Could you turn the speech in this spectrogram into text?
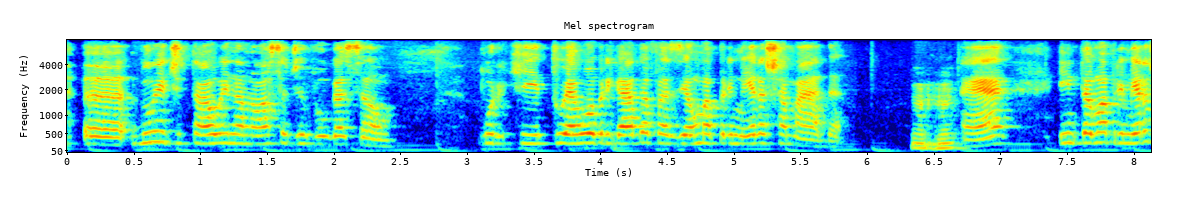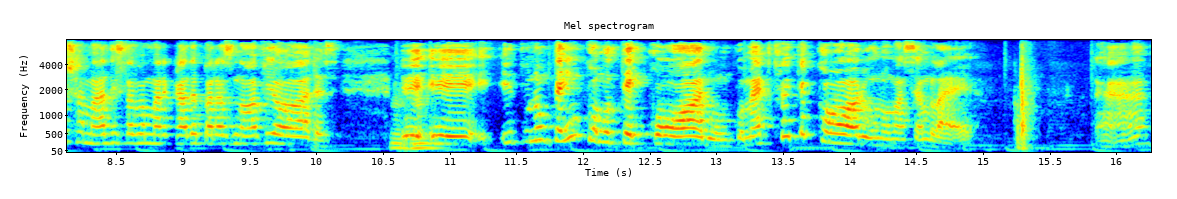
uh, no edital e na nossa divulgação, porque tu é obrigado a fazer uma primeira chamada. Uhum. É? Então, a primeira chamada estava marcada para as 9 horas. Uhum. E, e, e, tu não tem como ter quórum. Como é que tu vai ter quórum numa assembleia? É?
